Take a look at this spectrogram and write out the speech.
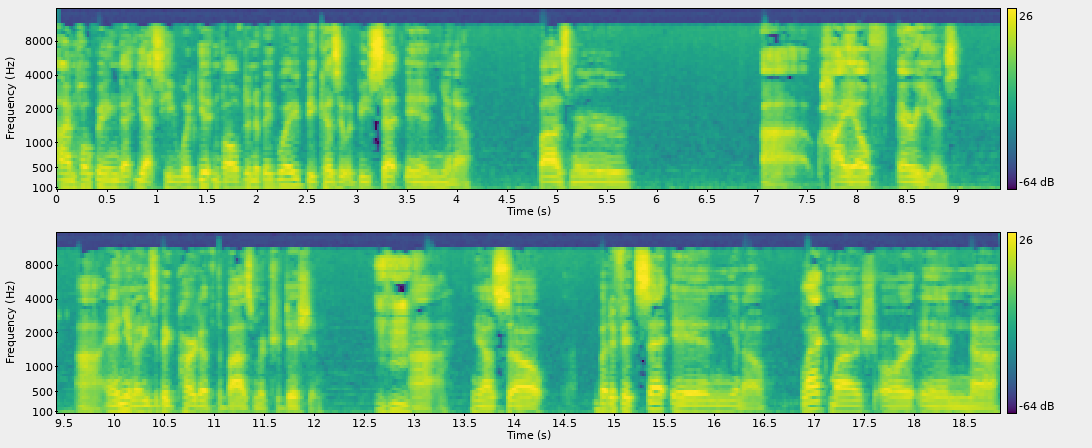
I'm hoping that yes, he would get involved in a big way because it would be set in you know, Bosmer, uh, High Elf areas, uh, and you know he's a big part of the Bosmer tradition. Mm-hmm. Uh, you know, so, but if it's set in you know Black Marsh or in uh,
